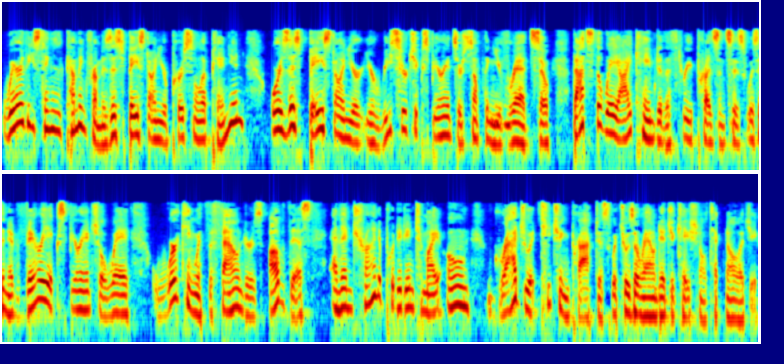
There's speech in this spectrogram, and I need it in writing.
where are these things coming from? Is this based on your personal opinion or is this based on your, your research experience or something you've mm-hmm. read? So that's the way I came to the three presences was in a very experiential way, working with the founders of this and then trying to put it into my own graduate teaching practice, which was around educational technology.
